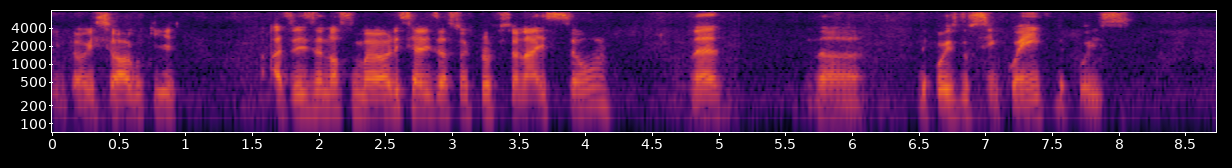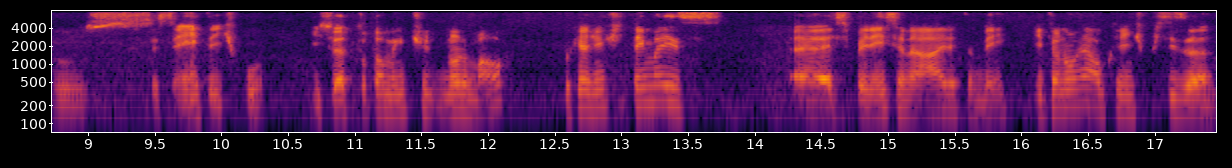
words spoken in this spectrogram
Então, isso é algo que, às vezes, as nossas maiores realizações profissionais são né, na, depois dos 50, depois dos 60, e, tipo, isso é totalmente normal, porque a gente tem mais é, experiência na área também, então não é algo que a gente precisa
